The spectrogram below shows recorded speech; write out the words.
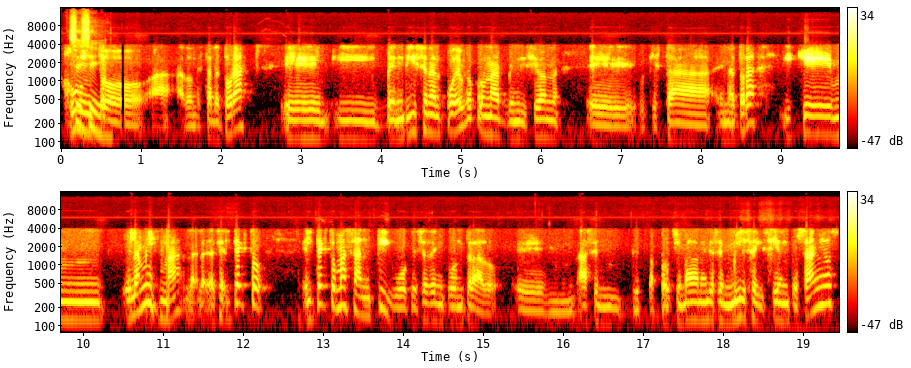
junto A, donde está la Torah, eh, y bendicen al pueblo con una bendición que está en la Torah y que mm, es la misma, el texto el texto más antiguo que se ha encontrado hace aproximadamente hace 1600 años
